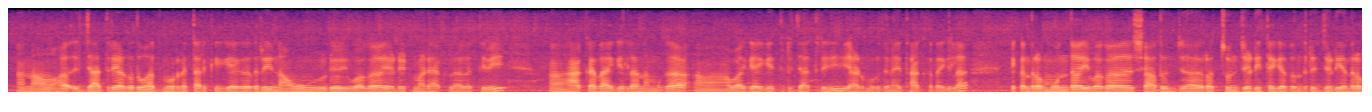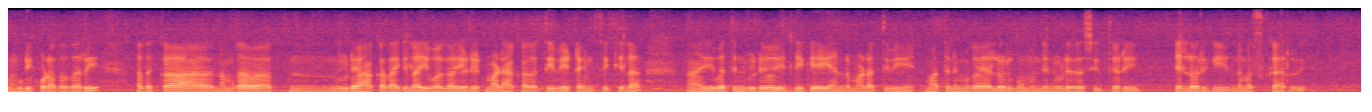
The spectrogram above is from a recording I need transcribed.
ನಾವು ಜಾತ್ರೆ ಆಗೋದು ಹದಿಮೂರನೇ ತಾರೀಕಿಗೆ ಆಗದ್ರಿ ನಾವು ವಿಡಿಯೋ ಇವಾಗ ಎಡಿಟ್ ಮಾಡಿ ಹಾಕ್ಲಾಗತ್ತೀವಿ. ಹಾಕೋದಾಗಿಲ್ಲ ನಮ್ಗೆ. ಅವಾಗೇ ಆಗೈತೆ ರೀ ಜಾತ್ರೆ. ಎರಡು ಮೂರು ದಿನ ಆಯ್ತು ಹಾಕೋದಾಗಿಲ್ಲ. ಯಾಕಂದ್ರೆ ಮುಂದೆ ಇವಾಗ ಶಾದನ್ ಜ, ರಚ್ಚುನ್ ಜಡಿ ತೆಗ್ಯೋದಂದ್ರಿ. ಜಡಿ ಅಂದ್ರೆ ಮುಡಿ ಕೊಡೋದದ ರೀ. ಅದಕ್ಕೆ, ನಮ್ಗೆ ವಿಡಿಯೋ ಹಾಕೋದಾಗಿಲ್ಲ. ಇವಾಗ ಎಡಿಟ್ ಮಾಡಿ ಹಾಕಾಗತ್ತೀವಿ ಟೈಮ್ ಸಿಕ್ಕಿಲ್ಲ. ಇವತ್ತಿನ ವಿಡಿಯೋ ಇಲ್ಲಿಗೆ ಎಂಡ್ ಮಾಡತ್ತೀವಿ. ಮತ್ತು ನಿಮ್ಗೆ ಎಲ್ಲರಿಗೂ ಮುಂದಿನ ವಿಡಿಯೋದಾಗ ಸಿಗ್ತೇವೆ ರೀ ಎಲ್ಲರಿಗೆ ನಮಸ್ಕಾರ ರೀ.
